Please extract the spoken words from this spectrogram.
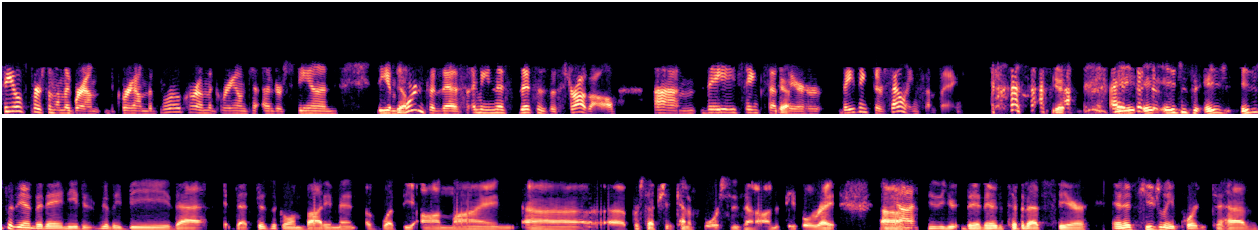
salesperson on the ground, the ground, the broker on the ground to understand the importance yep. of this. I mean, this this is a struggle. Um, they think that yeah. they're they think they're selling something. yeah, agents, agents at the end of the day need to really be that that physical embodiment of what the online uh, uh, perception kind of forces on onto people, right? Um, yeah. They're, they're the tip of that spear, and it's hugely important to have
